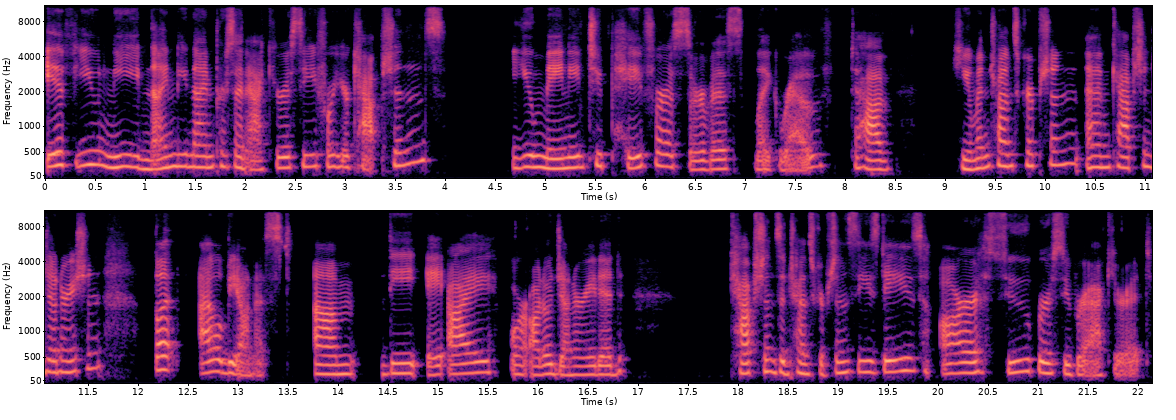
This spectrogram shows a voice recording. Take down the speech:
If you need 99% accuracy for your captions, you may need to pay for a service like Rev to have human transcription and caption generation, but I will be honest, um, the AI or auto generated captions and transcriptions these days are super, super accurate.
